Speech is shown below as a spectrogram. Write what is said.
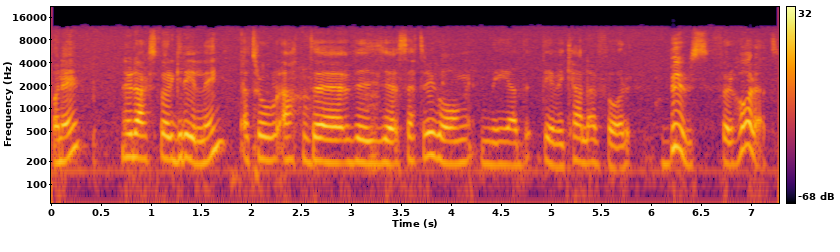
Hörrni, nu är det dags för grillning. Jag tror att eh, vi sätter igång med det vi kallar för busförhöret.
